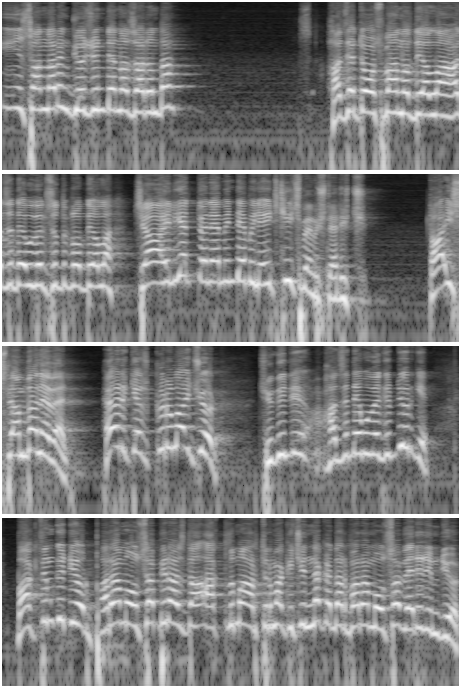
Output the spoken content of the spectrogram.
insanların gözünde, nazarında Hz. Osman radıyallahu anh, Hz. Ebu Bekir Sıddık radıyallahu anh cahiliyet döneminde bile içki içmemişler hiç. Daha İslam'dan evvel. Herkes kırıla içiyor. Çünkü Hz. Ebu Bekir diyor ki Baktım ki diyor param olsa biraz daha aklımı artırmak için ne kadar param olsa veririm diyor.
